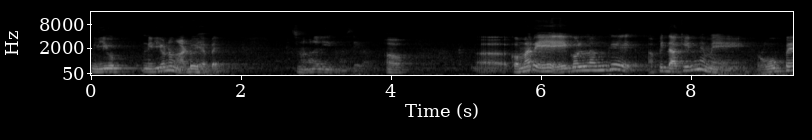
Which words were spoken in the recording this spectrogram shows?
නිලියෝ නිලියෝනම් අඩුයි හැබැයි. සමනලී මහසේලා ඔව්. කොමර ඒ ඒගොල්ලන්ගේ අපි දකින්න මේ රූපය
